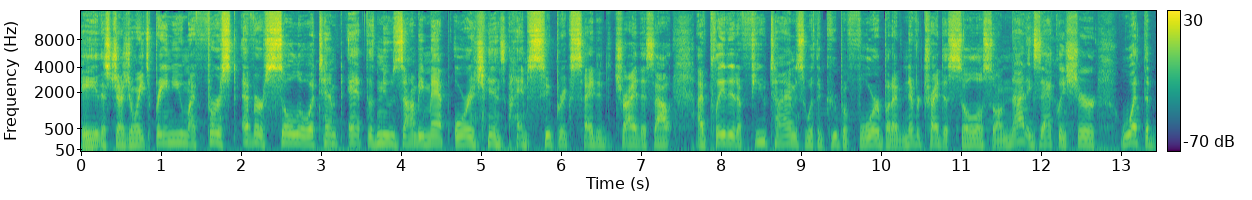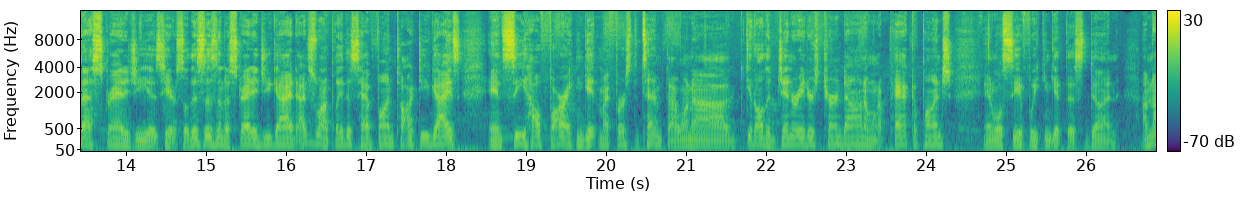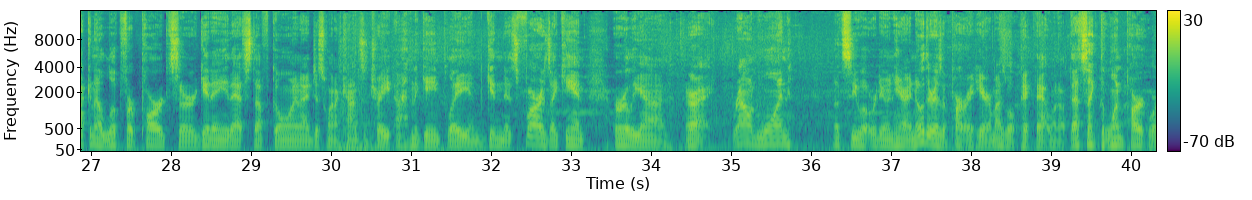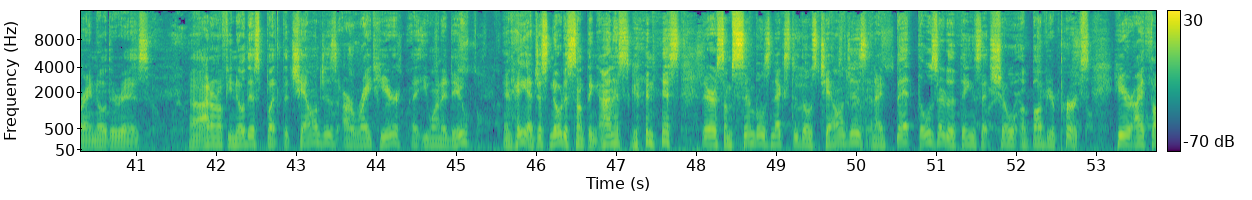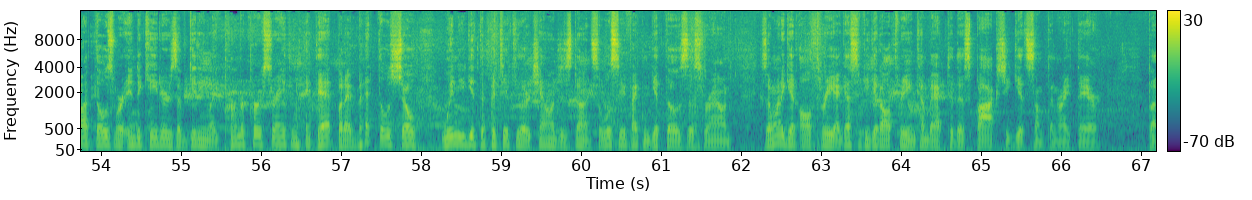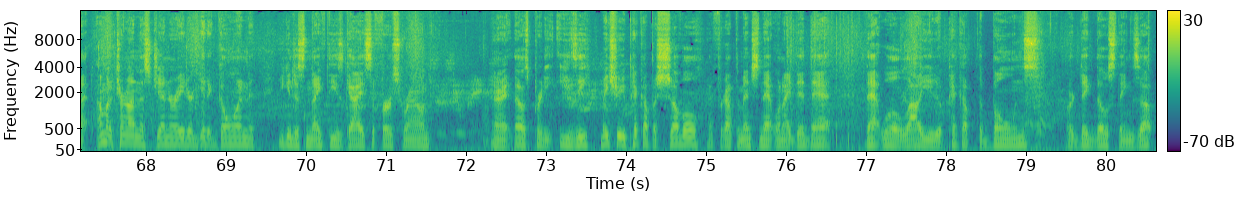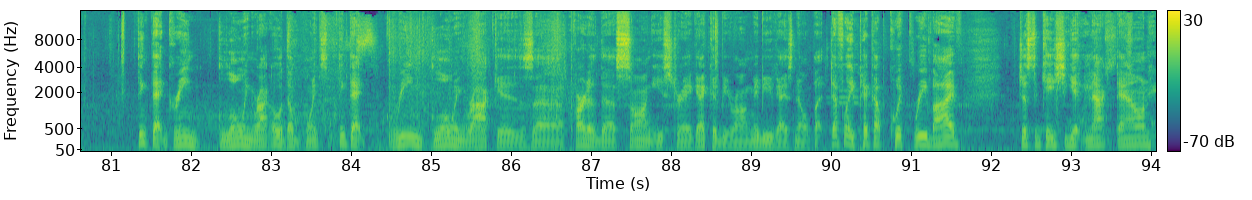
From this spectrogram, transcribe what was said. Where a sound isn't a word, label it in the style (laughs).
Hey, this Judging Weights bringing you my first ever solo attempt at the new zombie map Origins. (laughs) I am super excited to try this out. I've played it a few times with a group of four, but I've never tried this solo, so I'm not exactly sure what the best strategy is here. So this isn't a strategy guide. I just want to play this, have fun, talk to you guys, and see how far I can get in my first attempt. I want to get all the generators turned on. I want to pack a punch, and we'll see if we can get this done. I'm not going to look for parts or get any of that stuff going. I just want to concentrate (laughs) on the gameplay and getting as far as I can early on. All right, round one. Let's see what we're doing here. I know there is a part right here. I might as well pick that one up. That's like the one part where I know there is. Uh, I don't know if you know this, but the challenges are right here that you want to do. And hey, I just noticed something. (laughs) Honest goodness, there are some symbols next to those challenges, and I bet those are the things that show above your perks. Here, I thought those were indicators of getting like perma perks or anything (laughs) like that, but I bet those show when you get the particular challenges done. So we'll see if I can get those this round, because I want to get all three. I guess if you get all three and come back to this box, you get something right there. But I'm going to turn on this generator, get it going. You can just knife these guys the first round. Alright, that was pretty easy. Make sure you pick up a shovel. I forgot to mention that when I did that. That will allow you to pick up the bones or dig those things up. I think that green glowing rock... Oh, double points. I think that green glowing rock is uh, part of the song Easter egg. I could be wrong. Maybe you guys know. But definitely pick up quick revive just in case you get knocked down.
